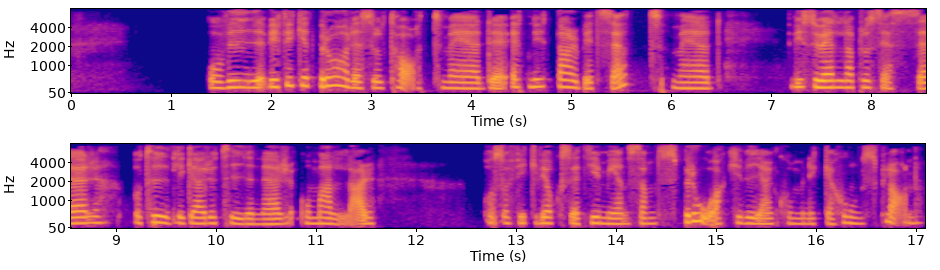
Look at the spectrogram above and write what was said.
Och vi, vi fick ett bra resultat med ett nytt arbetssätt med visuella processer och tydliga rutiner och mallar. Och så fick vi också ett gemensamt språk via en kommunikationsplan.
